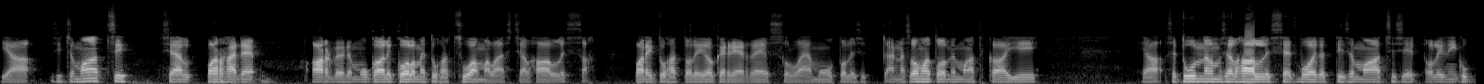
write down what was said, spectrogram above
Ja sitten se matsi, siellä parhaiden arvioiden mukaan oli 3000 suomalaista siellä hallissa. Pari tuhat oli jokerien reissulla ja muut oli sitten ns. omatoimimatkaajia. Ja se tunnelma siellä hallissa, että voitettiin se matsi, se oli niinku,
